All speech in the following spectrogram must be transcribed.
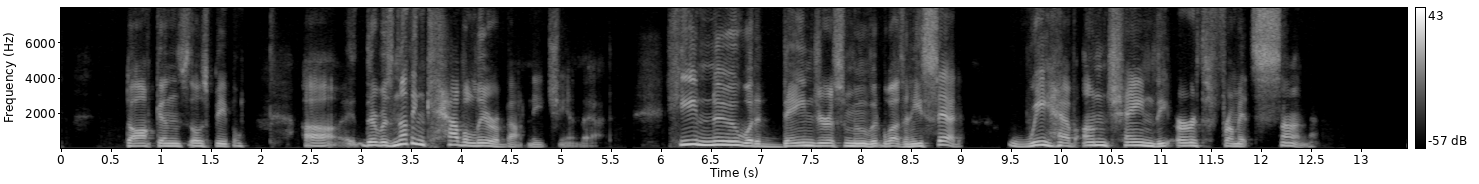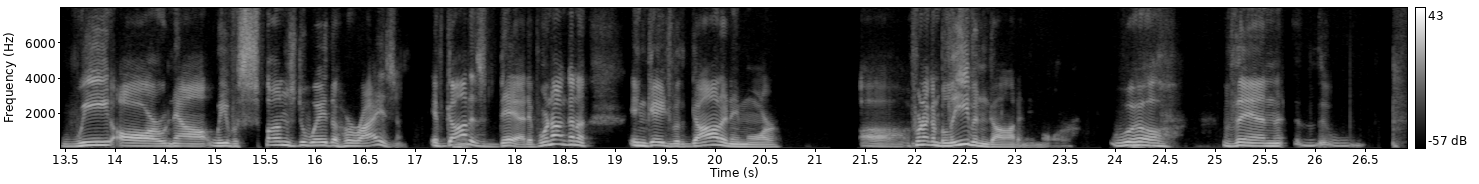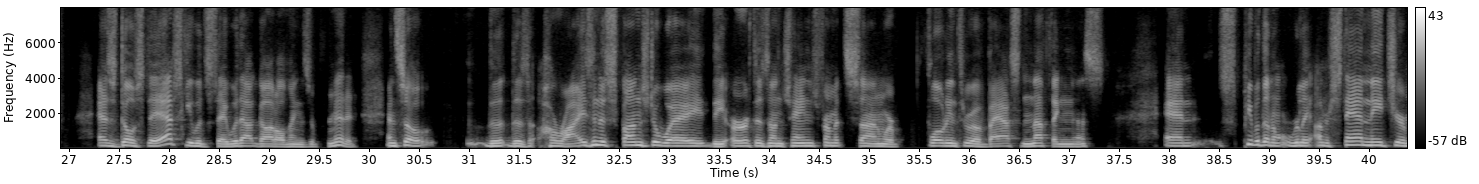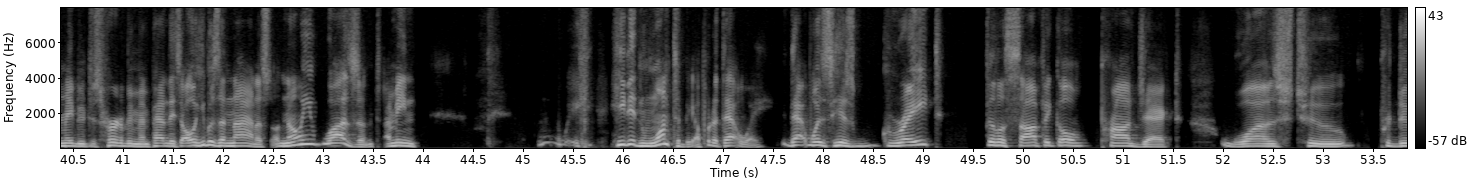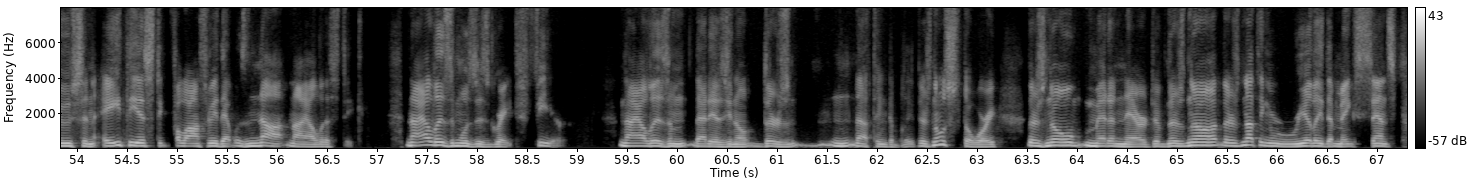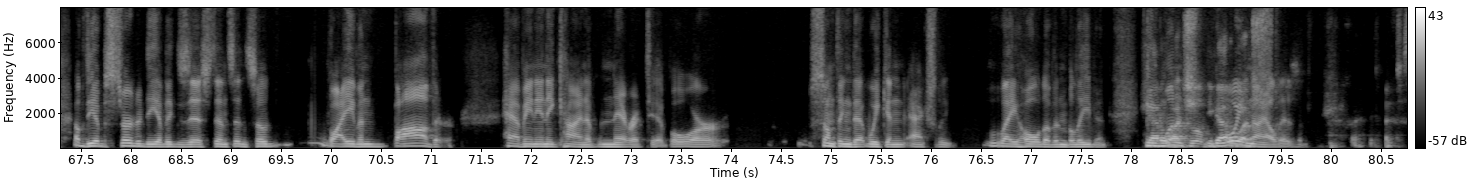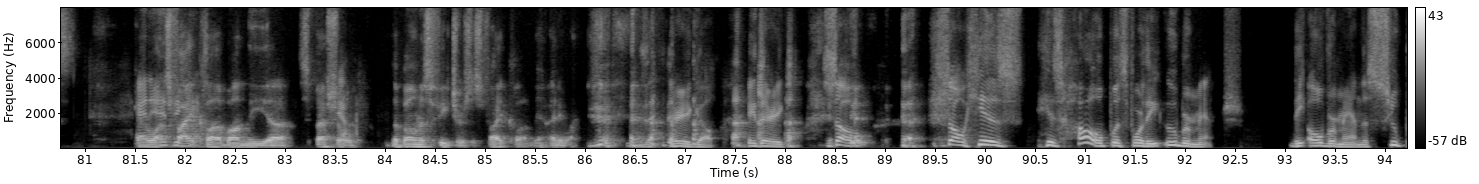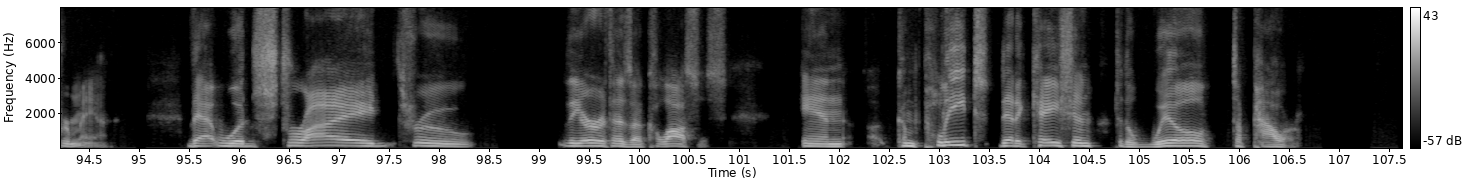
Dawkins, those people. Uh, there was nothing cavalier about Nietzsche in that. He knew what a dangerous move it was. And he said, We have unchained the earth from its sun. We are now, we've sponged away the horizon. If God mm. is dead, if we're not going to engage with God anymore, uh, if we're not going to believe in God anymore, well, then as Dostoevsky would say, without God, all things are permitted. And so the, the horizon is sponged away, the earth is unchanged from its sun. We're floating through a vast nothingness. And people that don't really understand Nietzsche, maybe just heard of him in passing, they say, oh, he was a nihilist. No, he wasn't. I mean, he didn't want to be. I'll put it that way. That was his great philosophical project was to produce an atheistic philosophy that was not nihilistic. Nihilism was his great fear. Nihilism, that is, you know, there's nothing to believe. There's no story. There's no meta narrative. There's no, there's nothing really that makes sense of the absurdity of existence. And so, why even bother having any kind of narrative or something that we can actually lay hold of and believe in? He wanted watch, to avoid nihilism. just and watch Fight Club on the uh, special. Yeah the bonus features is Fight Club. Yeah. Anyway, there you go. There you go. So, so his his hope was for the Ubermensch, the Overman, the Superman, that would stride through the earth as a colossus in complete dedication to the will to power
